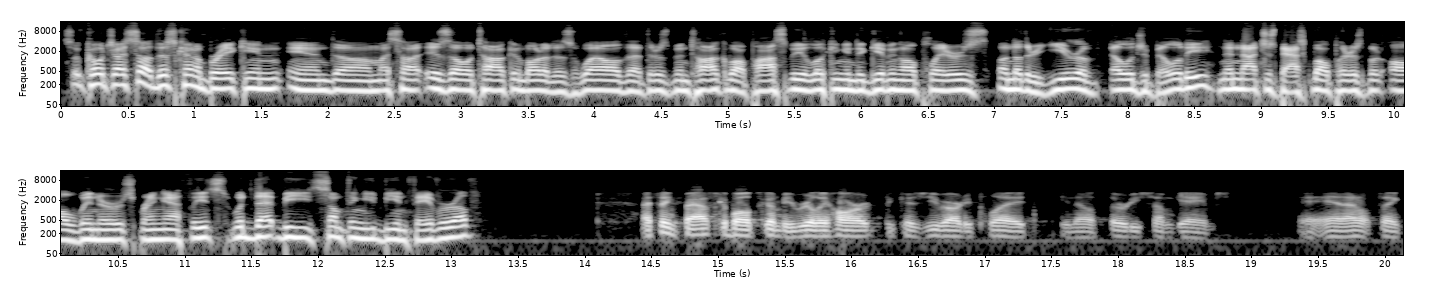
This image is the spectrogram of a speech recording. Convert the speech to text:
So, Coach, I saw this kind of breaking, and um, I saw Izzo talking about it as well. That there's been talk about possibly looking into giving all players another year of eligibility, and not just basketball players, but all winter spring athletes. Would that be something you'd be in favor of? I think basketball is going to be really hard because you've already played, you know, 30 some games, and I don't think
